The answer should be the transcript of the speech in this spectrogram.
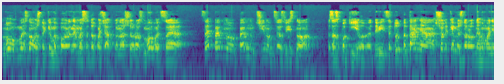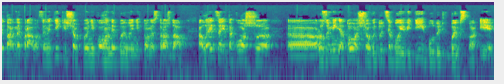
Ну, ми знову ж таки ми повернемося до початку нашої розмови. Це, це певно, певним чином, це звісно заспокійливе. Дивіться, тут питання, що таке міжнародне гуманітарне право. Це не тільки щоб нікого не били і ніхто не страждав, але це і також е, е, розуміння того, що ведуться бойові дії, будуть вбивства. І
